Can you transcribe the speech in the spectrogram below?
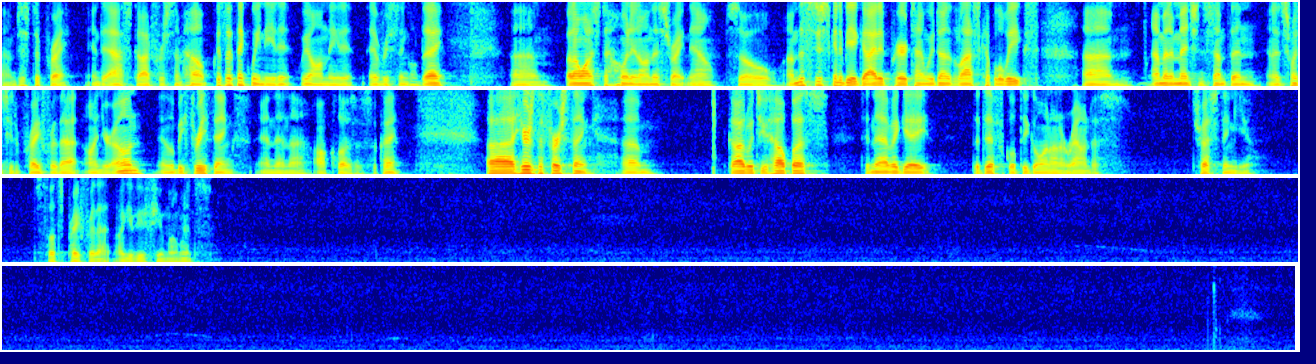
um, just to pray and to ask God for some help because I think we need it. We all need it every single day. Um, but I want us to hone in on this right now. So um, this is just going to be a guided prayer time. We've done it the last couple of weeks. Um, I'm going to mention something, and I just want you to pray for that on your own. It'll be three things, and then uh, I'll close this, okay? Uh, here's the first thing um, God, would you help us to navigate the difficulty going on around us? Trusting you. So let's pray for that. I'll give you a few moments.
